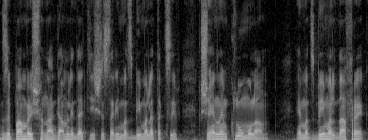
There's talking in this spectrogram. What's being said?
זה פעם ראשונה גם לדעתי ששרים מצביעים על התקציב כשאין להם כלום מולם. הם מצביעים על דף ריק.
